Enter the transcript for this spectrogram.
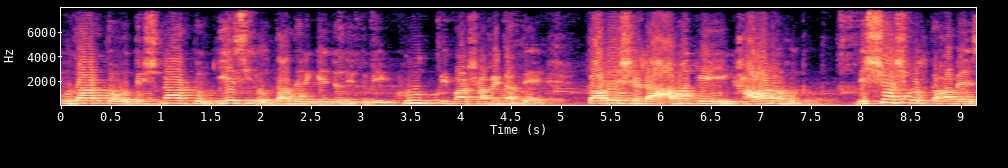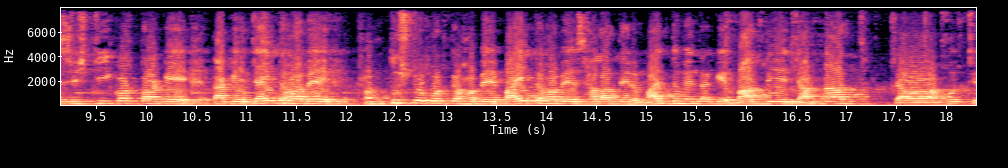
ক্ষুধার্ত ও তৃষ্ণার্ত গিয়েছিল, তাদেরকে যদি তুমি খুব পিপাসা মেটাতে, তবে সেটা আমাকেই খাওয়ানো হতো। বিশ্বাস করতে হবে, সৃষ্টিকর্তাকে তাকে চাইতে হবে, সন্তুষ্ট করতে হবে, পাইতে হবে, সালাতের মাধ্যমে তাকে বাদ দিয়ে জান্নাত চাওয়া হচ্ছে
